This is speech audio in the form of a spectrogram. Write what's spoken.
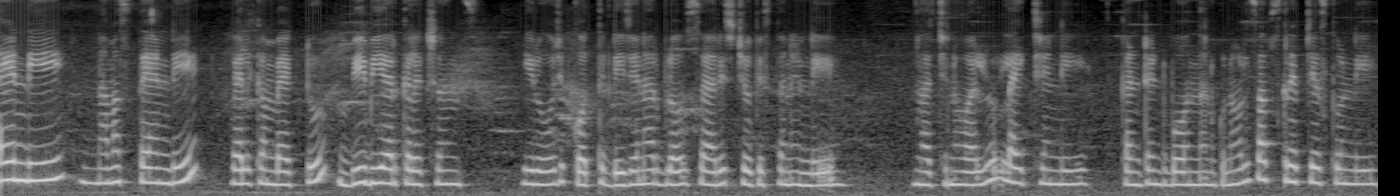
హాయ్ అండి. నమస్తే అండి. Welcome back to BBR collections. ఈరోజు కొత్త డిజైనర్ బ్లౌజ్ శారీస్ చూపిస్తానండి. నచ్చిన వాళ్ళు లైక్ చేయండి. కంటెంట్ బాగుందనుకున్న వాళ్ళు సబ్స్క్రైబ్ చేసుకోండి.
